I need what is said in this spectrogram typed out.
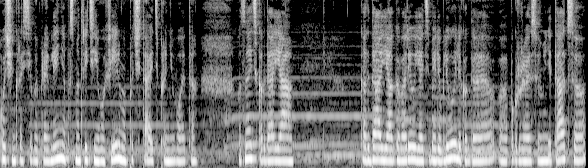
Очень красивое проявление. Посмотрите его фильмы, почитайте про него это. Вот знаете, когда я когда я говорю «я тебя люблю» или когда я э, погружаюсь в медитацию,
